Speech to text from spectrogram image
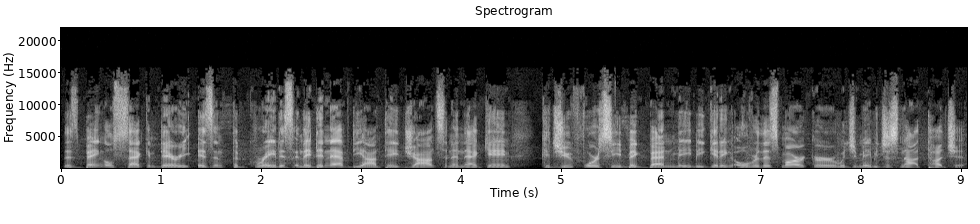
this Bengals secondary isn't the greatest, and they didn't have Diontae Johnson in that game. Could you foresee Big Ben maybe getting over this mark, or would you maybe just not touch it?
